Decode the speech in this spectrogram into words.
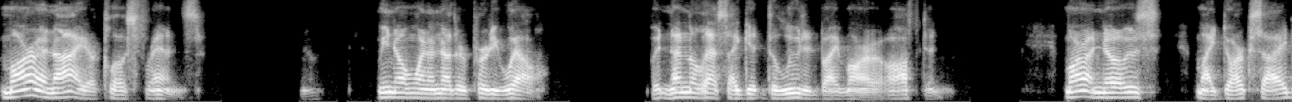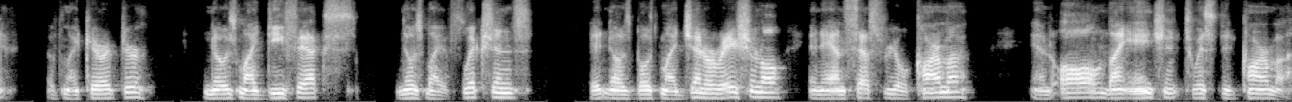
Mara and I are close friends. We know one another pretty well, but nonetheless, I get deluded by Mara often. Mara knows my dark side of my character, knows my defects, knows my afflictions. It knows both my generational and ancestral karma and all my ancient twisted karma.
